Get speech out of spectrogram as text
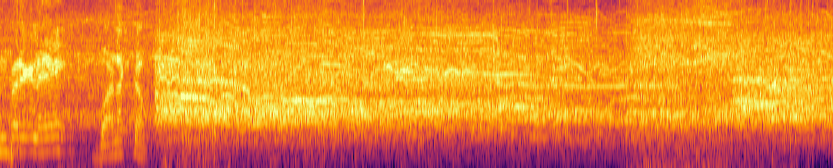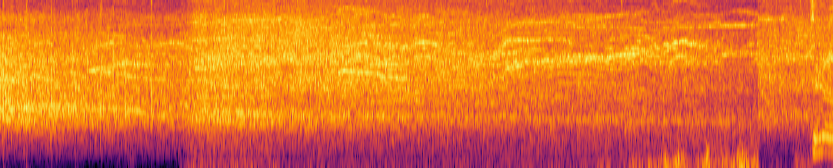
நண்பர்களே வணக்கம். திரு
